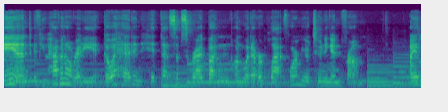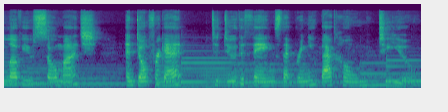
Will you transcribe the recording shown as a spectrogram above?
And if you haven't already, go ahead and hit that subscribe button on whatever platform you're tuning in from. I love you so much. And don't forget to do the things that bring you back home to you.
